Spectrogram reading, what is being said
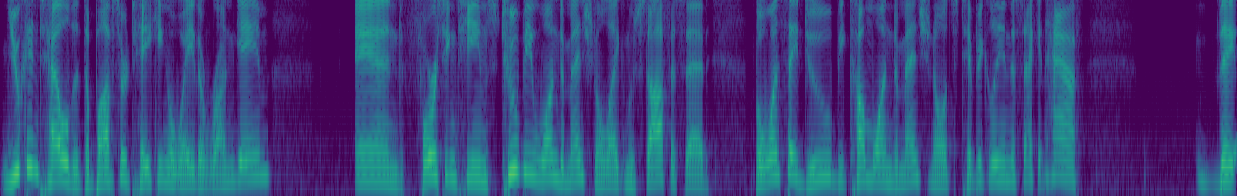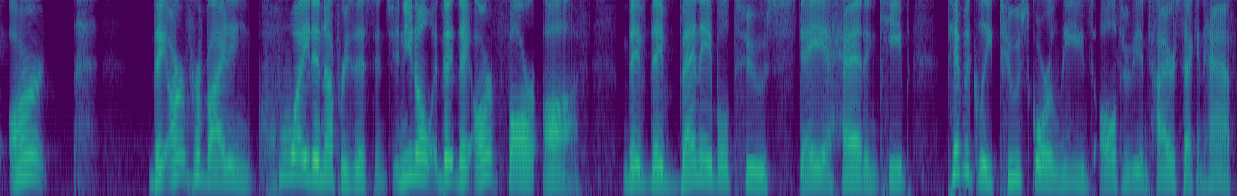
you can tell that the Buffs are taking away the run game and forcing teams to be one dimensional, like Mustafa said. But once they do become one dimensional, it's typically in the second half. They aren't they aren't providing quite enough resistance. And you know, they, they aren't far off they've they've been able to stay ahead and keep typically two score leads all through the entire second half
